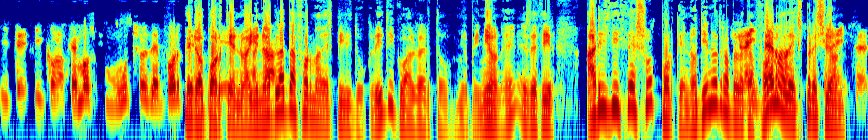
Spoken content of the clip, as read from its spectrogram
Y, te- y conocemos muchos deportes. Pero porque que no hay una plataforma de espíritu crítico, Alberto, mi opinión, ¿eh? Es decir, Aris dice eso porque no tiene otra plataforma interna, de expresión. Será,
